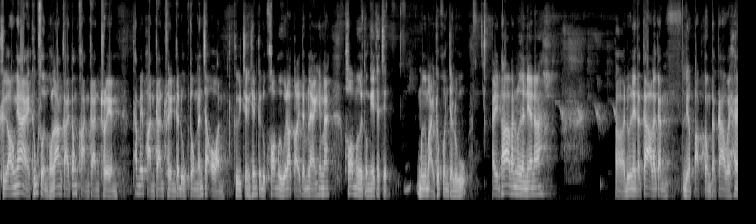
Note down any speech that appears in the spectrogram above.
คือเอาง่ายทุกส่วนของร่างกายต้องผ่านการเทรน ถ้าไม่ผ่านการเทรนกระดูกตรงนั้นจะอ่อน คืออย่างเช่นกระดูกข้อมือเวลาต่อยเต็มแรงใช่ไหมข้อมือตรงนี้จะเจ็บ มือใหม่ทุกคนจะรู้ ไอ้ผ้าพันมือเนี้ยนะดูในตะกร้าแล้วกัน เดี๋ยวปักตรงตะกร้าไว้ให้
